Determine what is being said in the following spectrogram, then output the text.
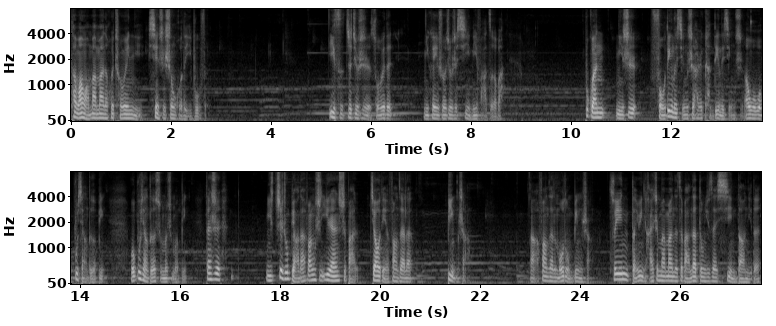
它往往慢慢的会成为你现实生活的一部分。意思，这就是所谓的，你可以说就是吸引力法则吧。不管你是否定的形式还是肯定的形式啊，我我不想得病。我不想得什么什么病，但是你这种表达方式依然是把焦点放在了病上，啊，放在了某种病上，所以等于你还是慢慢的在把那东西再吸引到你的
